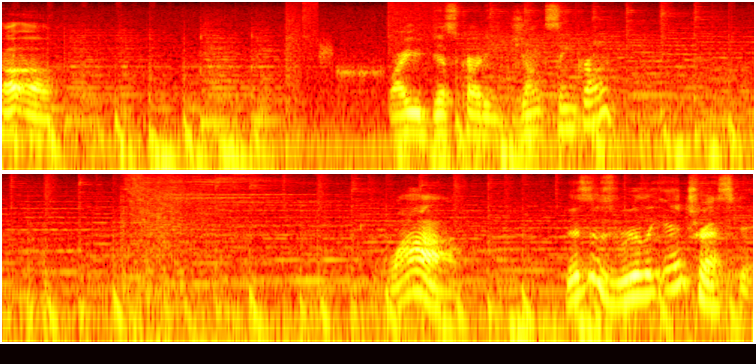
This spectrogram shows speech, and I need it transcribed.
Uh-oh. Why are you discarding Junk Synchron? Wow. This is really interesting.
